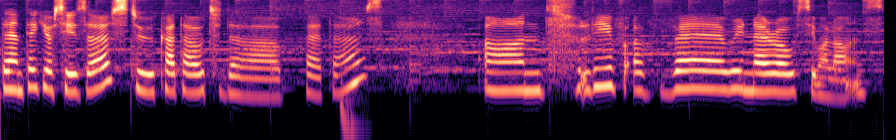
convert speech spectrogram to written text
Then take your scissors to cut out the patterns and leave a very narrow seam allowance.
